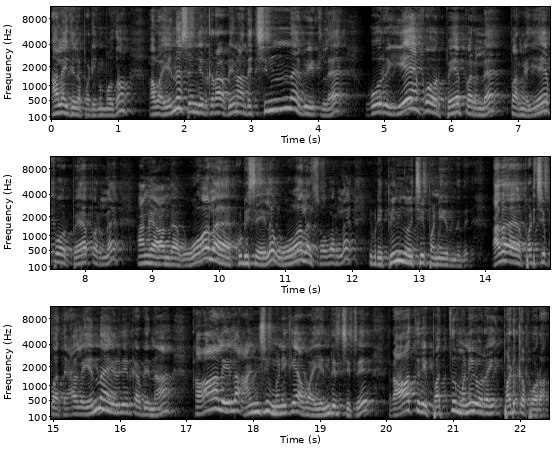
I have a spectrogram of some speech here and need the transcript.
காலேஜில் படிக்கும்போதும் அவள் என்ன செஞ்சுருக்கிறா அப்படின்னா அந்த சின்ன வீட்டில் ஒரு ஏ ஃபோர் பேப்பரில் பாருங்கள் ஏ ஃபோர் பேப்பரில் அங்கே அந்த ஓலை குடிசையில் ஓலை சுவரில் இப்படி பின் வச்சு பண்ணியிருந்தது. அதை படித்து பார்த்தேன். அதில் என்ன எழுதியிருக்கு அப்படின்னா காலையில் அஞ்சு மணிக்கு அவள் எந்திரிச்சிட்டு ராத்திரி பத்து மணி வரை படுக்க போகிறாள்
